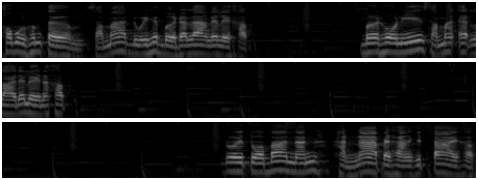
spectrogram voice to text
ข้อมูลเพิ่มเติม สามารถดูได้ที่เบอร์ด้านล่างได้เลยครับ เบอร์โทรนี้สามารถแอดไลน์ได้เลยนะครับ โดยตัวบ้านนั้นหันหน้าไปทางทิศใต้ครับ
